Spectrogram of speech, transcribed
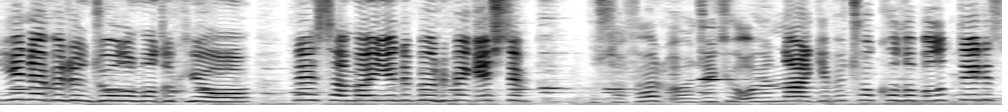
Yine birinci olamadık ya. Neyse ben yeni bölüme geçtim. Bu sefer önceki oyunlar gibi çok kalabalık değiliz.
